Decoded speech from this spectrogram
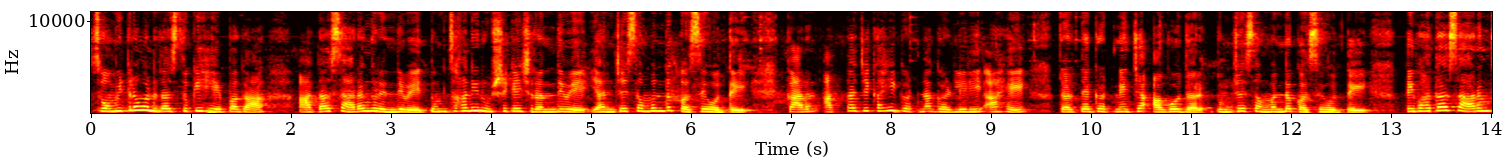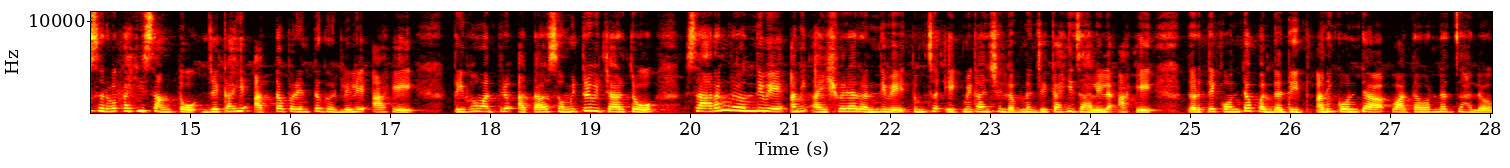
सौमित्र म्हणत असतो की हे बघा आता सारंग रणदिवे तुमचा आणि ऋषिकेश रणदिवे यांचे संबंध कसे होते? कारण आत्ता जी काही घटना घडलेली आहे तर त्या घटनेच्या अगोदर तुमचे संबंध कसे होते? तेव्हा आता सारंग सर्व काही सांगतो जे काही आत्तापर्यंत घडलेले आहे तेव्हा मात्र आता सौमित्र विचारतो सारंग रणदिवे आणि ऐश्वर्या रणदिवे तुमचं एकमेकांशी लग्न जे काही झालेलं आहे तर ते कोणत्या पद्धतीत आणि कोणत्या वातावरणात झालं?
